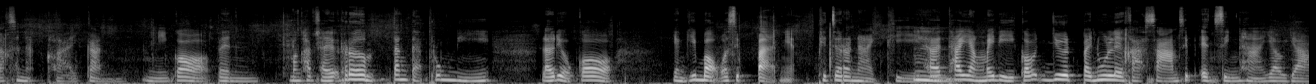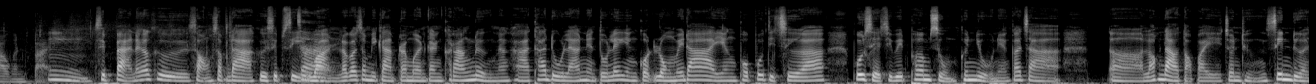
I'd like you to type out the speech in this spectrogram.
ลักษณะคล้ายกัน นี้ก็เป็นบังคับใช้เริ่มตั้งแต่พรุ่งนี้ แล้วเดี๋ยวก็อย่างที่บอกว่า 18 เนี่ย พิจารณาอีกที ถ้าถ้ายังไม่ดีก็ยืดไปนู่นเลยค่ะ 31 สิงหายาวๆกันไปอืม18 นั่นก็คือ 2 สัปดาห์คือ 14 วัน แล้วก็จะมีการประเมินกันครั้งหนึ่งนะคะ ถ้าดูแล้วเนี่ยตัวเลขยังกดลงไม่ได้ ยังพบผู้ติดเชื้อผู้เสียชีวิตเพิ่มสูงขึ้นอยู่เนี่ยก็จะ ล็อกดาวน์ต่อไปจนถึงสิ้นเดือน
